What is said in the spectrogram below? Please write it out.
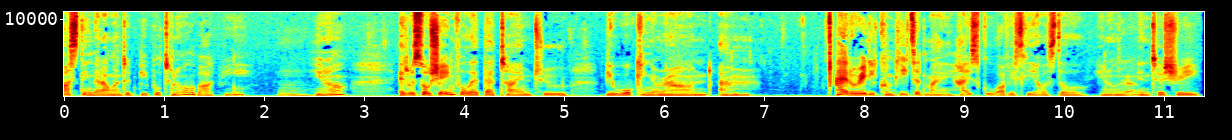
last thing that I wanted people to know about me. Mm. You know, it was so shameful at that time to be walking around. Um, I had already completed my high school. Obviously, I was still, you know, Yeah. in tertiary.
